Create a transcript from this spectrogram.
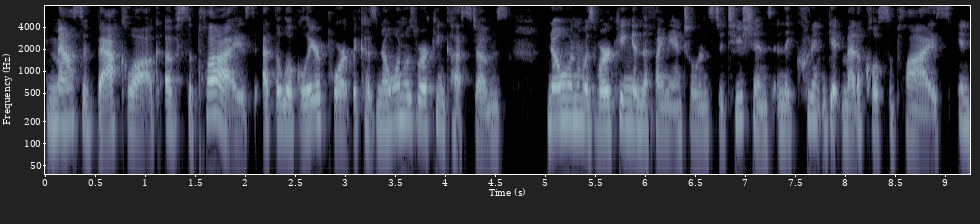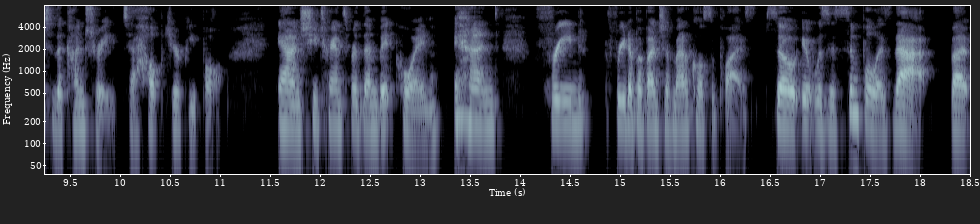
massive backlog of supplies at the local airport because no one was working customs, no one was working in the financial institutions, and they couldn't get medical supplies into the country to help cure people and she transferred them bitcoin and freed freed up a bunch of medical supplies. So it was as simple as that but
